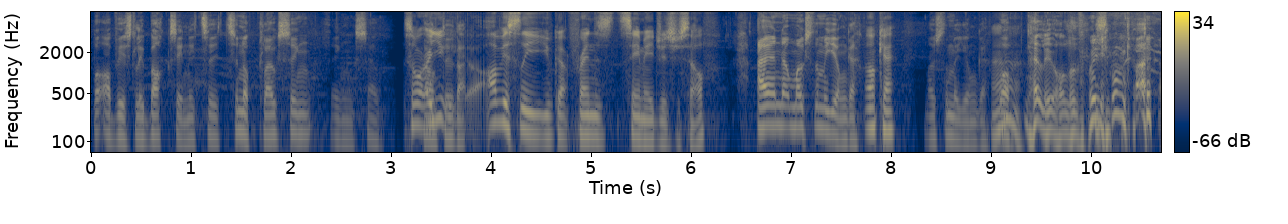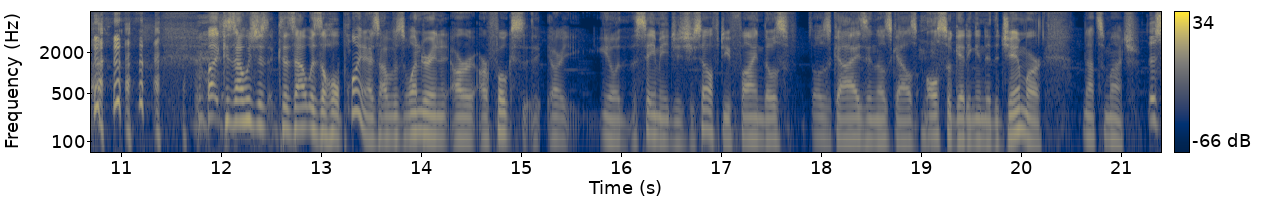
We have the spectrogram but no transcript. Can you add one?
But obviously, boxing it's it's an up close thing. so So are I'll you? do that. Obviously, you've got friends the same age as yourself. and no, most of them are younger. Okay. Most of them are younger. Ah. Well, nearly all of them are younger. But because I was just because that was the whole point. As I was wondering, are are folks are you know the same age as yourself? Do you find those those guys and those gals also getting into the gym, or not so much? There's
